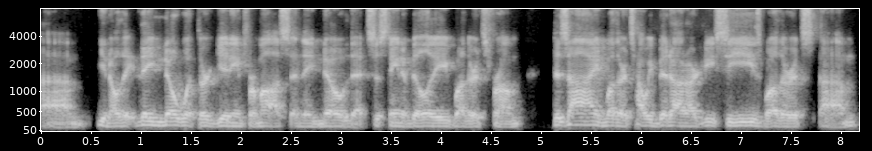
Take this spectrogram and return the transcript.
Um, you know, they they know what they're getting from us, and they know that sustainability, whether it's from design, whether it's how we bid out our GCs, whether it's um,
